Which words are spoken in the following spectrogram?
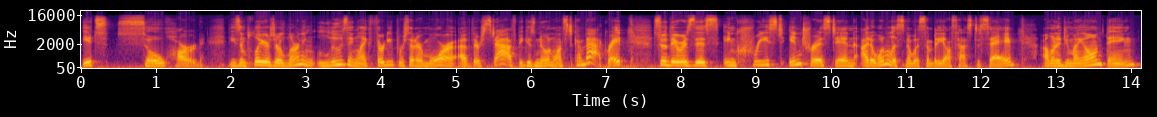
it's so hard. These employers are learning, losing like 30% or more of their staff because no one wants to come back, right? So there was this increased interest in, I don't want to listen to what somebody else has to say. I want to do my own thing.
